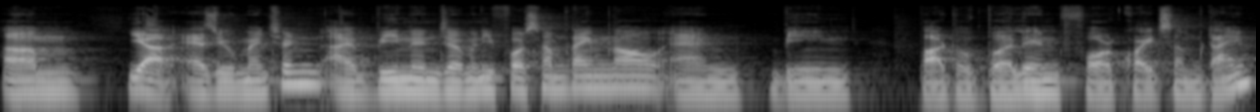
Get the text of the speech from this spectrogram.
Um, yeah, as you mentioned, I've been in Germany for some time now and been part of Berlin for quite some time.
